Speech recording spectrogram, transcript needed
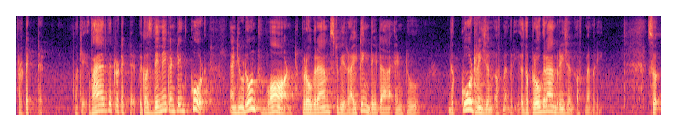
protected. Okay, why are they protected? Because they may contain code and you do not want programs to be writing data into the code region of memory or the program region of memory. So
